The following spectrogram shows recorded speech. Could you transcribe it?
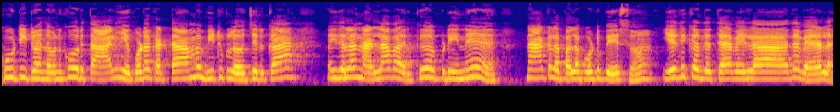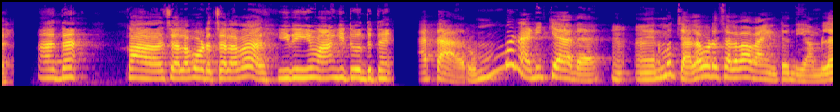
கூட்டிட்டு வந்தவனுக்கு ஒரு தாலியை கூட கட்டாம வீட்டுக்குள்ள வச்சிருக்கா? இதெல்லாம் நல்லாவா இருக்கு அப்படின்னு நாக்கில் பல்ல போட்டு பேசும். எதுக்கு அந்த தேவையில்லாத வேலை? அதான். செலவோட செலவா? இதையும் வாங்கிட்டு வந்துட்டேன். ரொம்ப நடிக்காத. செலவோட செலவா வாங்கிட்டு வந்தியாம்ல?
